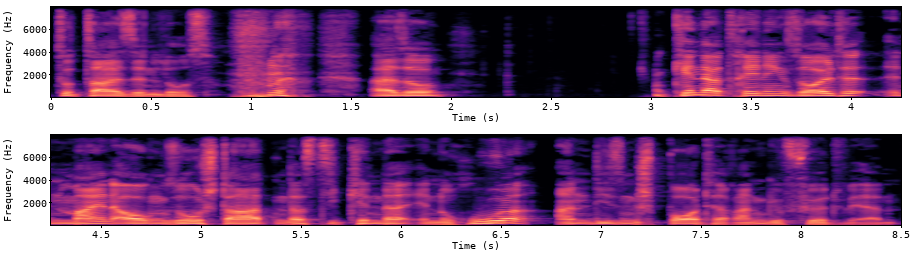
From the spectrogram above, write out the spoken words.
total sinnlos. also Kindertraining sollte in meinen Augen so starten, dass die Kinder in Ruhe an diesen Sport herangeführt werden.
